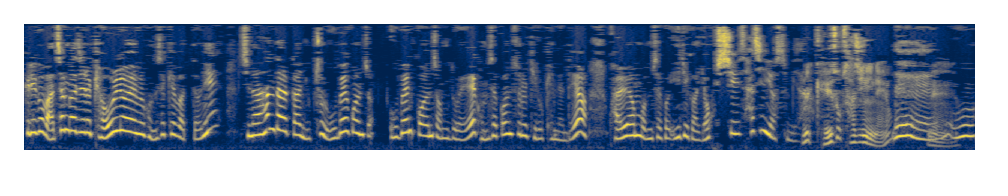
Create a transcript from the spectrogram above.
그리고 마찬가지로 겨울 여행을 검색해 봤더니 지난 한 달간 6,500원 500건 정도의 검색 건수를 기록했는데요. 관련 검색어 1위가 역시 사진이었습니다. 계속 사진이네요? 네. 네. 어,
